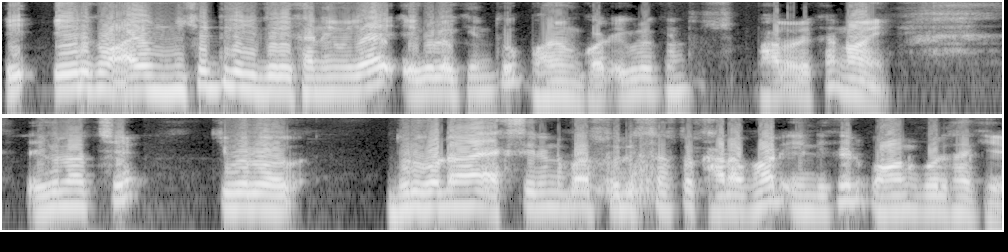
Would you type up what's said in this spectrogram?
এই- এইরকম আয়ু নিচের দিকে যদি রেখা নেমে যায়, এগুলো কিন্তু ভয়ঙ্কর। এগুলো কিন্তু ভালো রেখা নয়। এগুলো হচ্ছে, কি বলব দুর্ঘটনা অ্যাক্সিডেন্ট বা শরীর স্বাস্থ্য খারাপ হওয়ার ইন্ডিকেট বহন করে থাকে।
